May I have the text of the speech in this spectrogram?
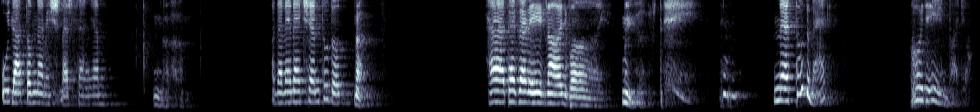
Úgy látom, nem ismersz engem. Nem. A nevemet sem tudod? Nem. Hát ez elég nagy baj. Miért? Mert tudd meg, hogy én vagyok.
